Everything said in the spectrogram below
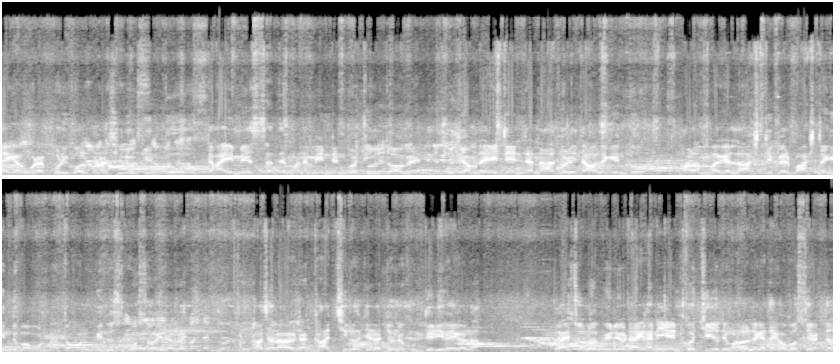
জায়গা ঘোরার পরিকল্পনা ছিল, কিন্তু টাইমের সাথে মানে মেনটেন করে চলতে হবে। যদি আমরা এই ট্রেনটা না ধরি, তাহলে কিন্তু আরামবাগের লাস্ট ট্রিপের বাসটা কিন্তু পাবো না। তখন কিন্তু সমস্যা হয়ে যাবে। তাছাড়াও একটা কাজ ছিল, যেটার জন্য খুব দেরি হয়ে গেল। তাই চলো ভিডিওটা এখানে এন্ড করছি। যদি ভালো লেগে থাকে, অবশ্যই একটা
